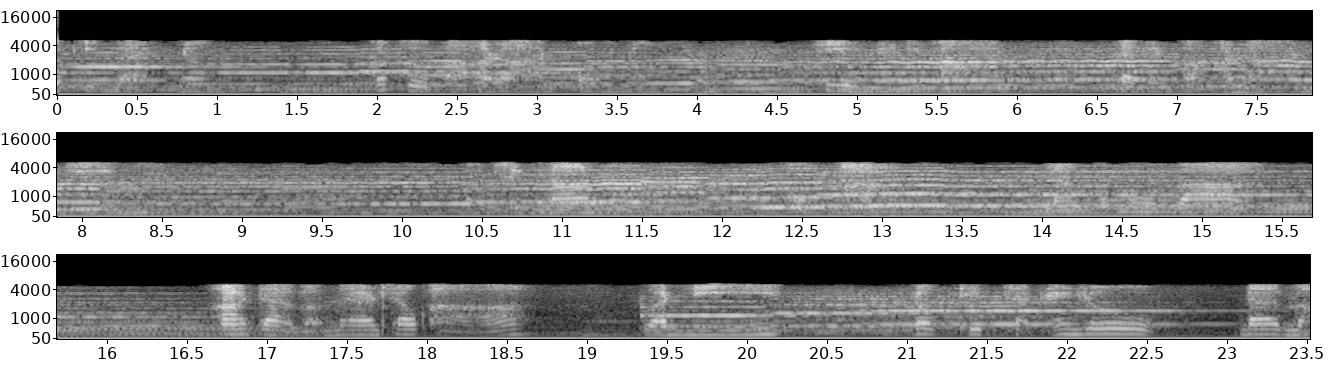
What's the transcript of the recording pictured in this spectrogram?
ยกอีกแบบหนึ่ง ก็คือพระอรหันต์องค์หนึ่ง ที่อยู่ในนิพพาน แต่เป็นพระอรหันต์หญิงเราจึงนั่งลงพบทางแล้วก็พูดว่าข้าแต่พระแม่เจ้าขา วันนี้โลกทิพย์จัดให้ลูกได้มา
